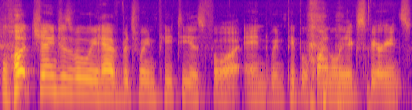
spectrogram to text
What changes will we have between PTS4 and when people finally experience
